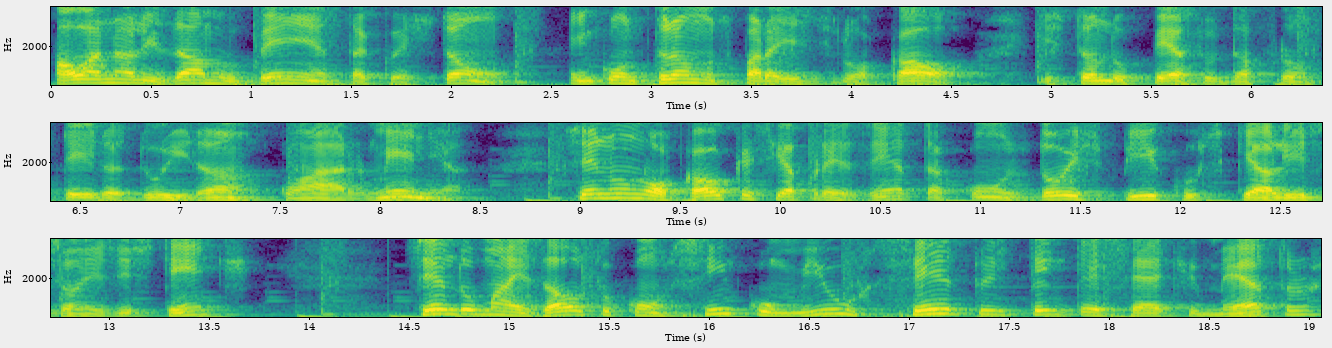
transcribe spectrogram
Ao analisarmos bem esta questão, encontramos para este local, estando perto da fronteira do Irã com a Armênia, sendo um local que se apresenta com os dois picos que ali são existentes, sendo o mais alto com 5.137 metros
